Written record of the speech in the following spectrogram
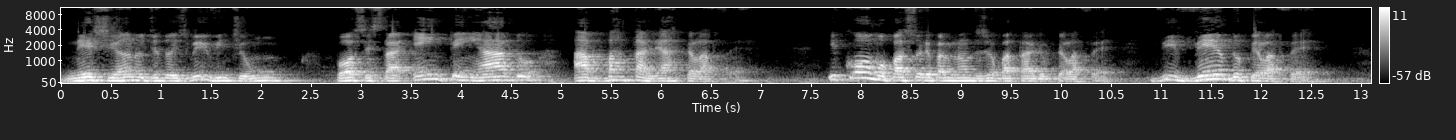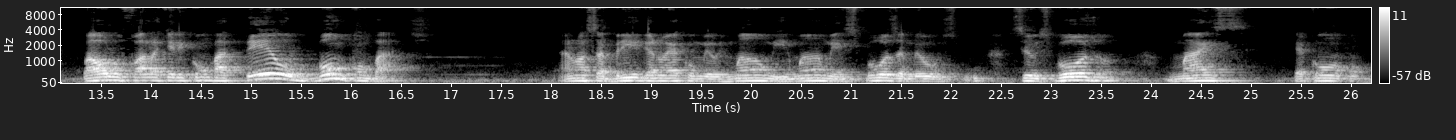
neste ano de 2021, possa estar empenhado a batalhar pela fé. E como, pastor Epaminondas, eu batalho pela fé? Vivendo pela fé. Paulo fala que ele combateu o bom combate. A nossa briga não é com meu irmão, minha irmã, minha esposa, meu, seu esposo, mas é com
